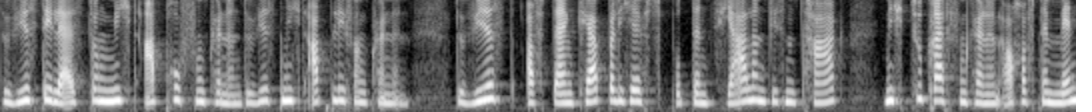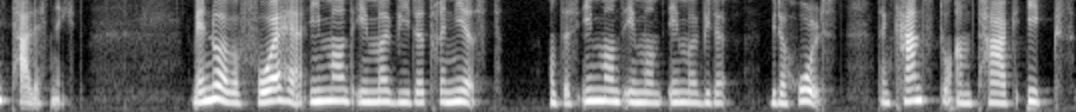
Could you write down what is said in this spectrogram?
Du wirst die Leistung nicht abrufen können, du wirst nicht abliefern können. Du wirst auf dein körperliches Potenzial an diesem Tag nicht zugreifen können, auch auf dein mentales nicht. Wenn du aber vorher immer und immer wieder trainierst und das immer und immer und immer wieder wiederholst, dann kannst du am Tag X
